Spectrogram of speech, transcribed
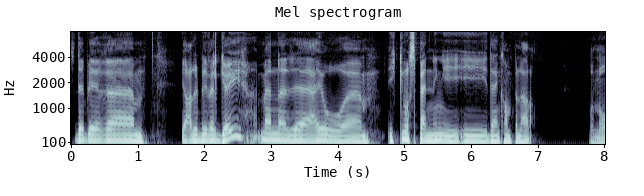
så det blir eh, Ja, det blir vel gøy, men det er jo ikke noe spenning i, i den kampen der, da. Og nå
